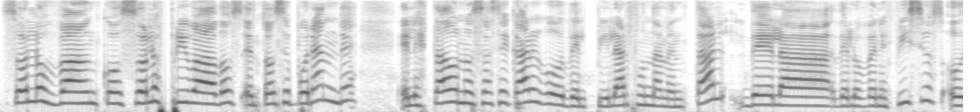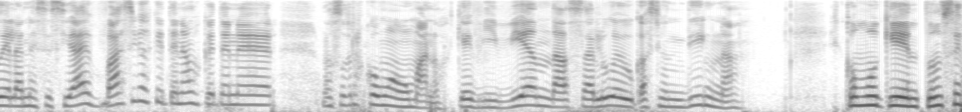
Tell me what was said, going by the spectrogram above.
son los bancos, son los privados. Entonces, por ende, el Estado no se hace cargo del pilar fundamental de, la, de los beneficios o de las necesidades básicas que tenemos que tener nosotros como humanos, que es vivienda, salud, educación digna. Como que entonces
